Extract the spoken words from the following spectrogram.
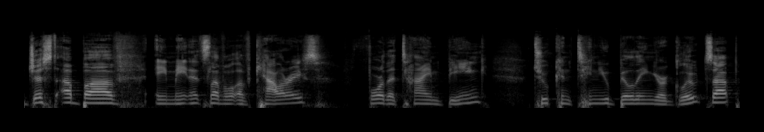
just above a maintenance level of calories for the time being to continue building your glutes up,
